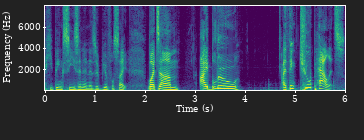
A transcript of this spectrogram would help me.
peeping season, and it's a beautiful sight. But um, I blew, I think, two pallets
